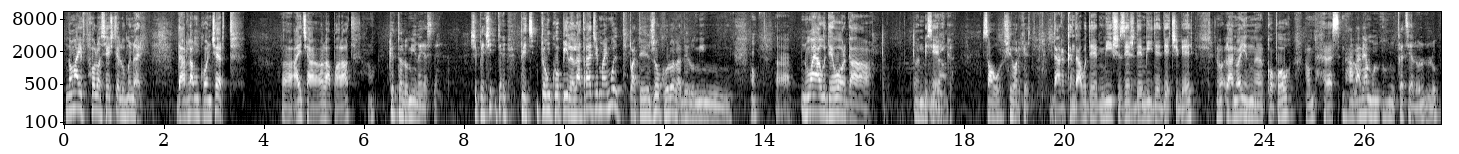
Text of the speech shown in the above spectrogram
Nu mai folosește lumânări. Dar la un concert Uh, aici la palat, câtă lumină este. Și pe, pe, pe un copil îl atrage mai mult, poate jocul ăla de lumini. Nu, uh, nu mai aude orga în biserică. Da. Sau și orchestra. Dar când aude mii și zeci de mii de decibeli, la noi în Copou uh, aveam un, un cățel, un lup,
